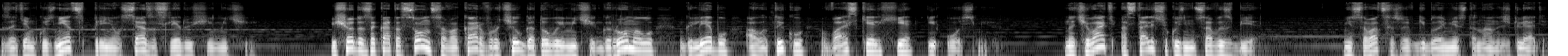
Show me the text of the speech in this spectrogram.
Затем кузнец принялся за следующие мечи. Еще до заката солнца Вакар вручил готовые мечи Громолу, Глебу, Алатыку, Ваське Ольхе и Осмию. Ночевать остались у кузнеца в избе. Не соваться же в гиблое место на ночь глядя.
